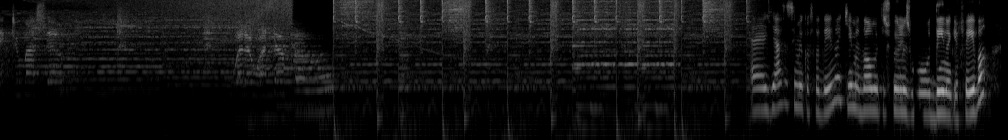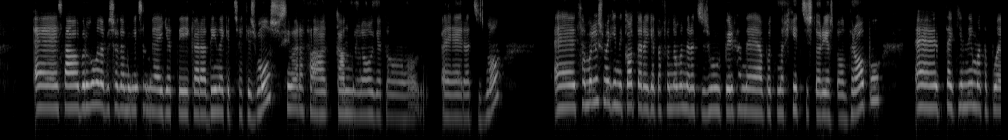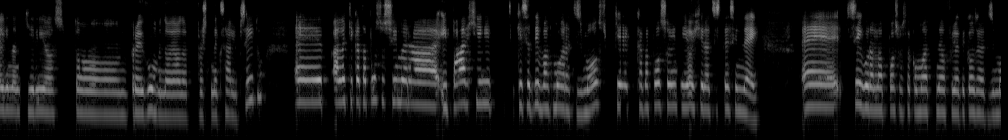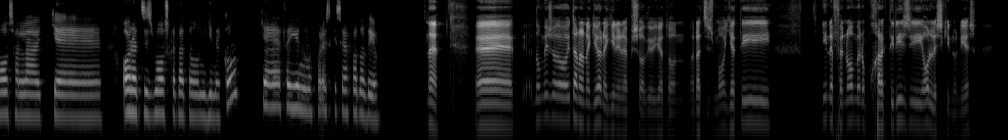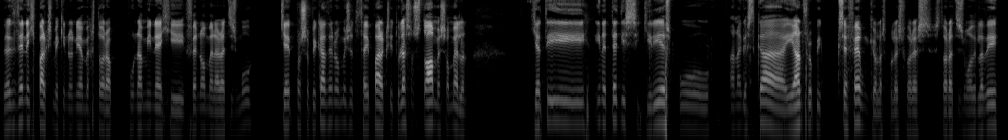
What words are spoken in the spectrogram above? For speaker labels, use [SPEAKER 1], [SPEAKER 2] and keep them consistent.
[SPEAKER 1] into myself. What a wonderful world.
[SPEAKER 2] Ε, γεια σας, είμαι η Κωνσταντίνα και είμαι εδώ με τους φίλους μου Ντίνο και Φίβα. Ε, στα προηγούμενα επεισόδια μιλήσαμε για τη καραντίνα και τους εθισμούς. Σήμερα θα κάνουμε λόγο για τον ε, ρατσισμό. Ε, θα μιλήσουμε γενικότερα για τα φαινόμενα ρατσισμού που υπήρχαν από την αρχή της ιστορίας του ανθρώπου, ε, τα κινήματα που έγιναν κυρίως τον προηγούμενο αιώνα προς την εξάλληψή του, ε, αλλά και κατά πόσο σήμερα υπάρχει και σε τι βαθμό ρατσισμός και κατά πόσο είναι ή όχι ρατσιστές οι νέοι. Ε, σίγουρα να πω στο κομμάτι νεοφιλετικός ρατσισμός, αλλά και ο ρατσισμός κατά των γυναικών και θα γίνουν αναφορές και σε αυτά τα δύο.
[SPEAKER 3] Ναι. Ε, νομίζω ήταν αναγκαίο να γίνει ένα επεισόδιο για τον ρατσισμό, γιατί είναι φαινόμενο που χαρακτηρίζει όλες τις κοινωνίες. Δηλαδή δεν έχει υπάρξει μια κοινωνία μέχρι τώρα που να μην έχει φαινόμενα ρατσισμού και προσωπικά δεν νομίζω ότι θα υπάρξει, τουλάχιστον στο άμεσο μέλλον. Γιατί είναι τέτοιες συγκυρίες που αναγκαστικά οι άνθρωποι ξεφεύγουν κιόλας πολλές φορές στο ρατσισμό. Δηλαδή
